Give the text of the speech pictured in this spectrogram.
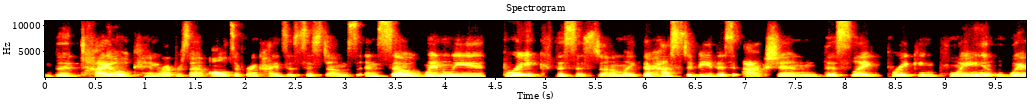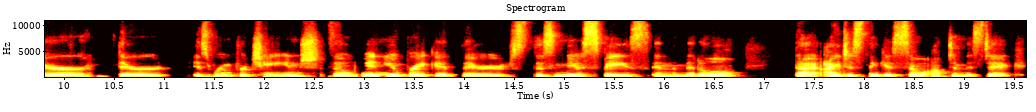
the tile can represent all different kinds of systems. And so when we break the system, like there has to be this action, this like breaking point where there is room for change. So when you break it, there's this new space in the middle that I just think is so optimistic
